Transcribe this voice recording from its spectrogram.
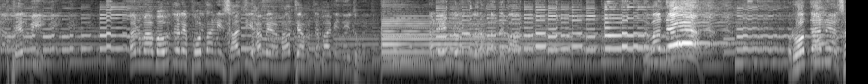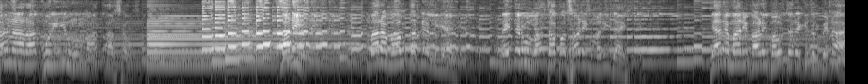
હાથ ફેરવી અને માં બહુચરે પોતાની સાચી સામે માથે આમ દબાવી દીધું. અને એટલું બધું રમા દે બાપ રવા દે. રોતાને સાના રાખું એ હું માતા સૌ. મારી, મારા માવતરને લઈ આવી નહીતર હું માથા પસાડીને મરી જાય. ત્યારે મારી બાળી બહુચરે કીધું, બેટા,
